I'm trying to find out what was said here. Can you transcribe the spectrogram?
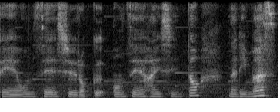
えー、音声収録音声配信となります、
